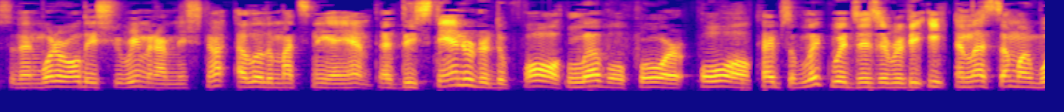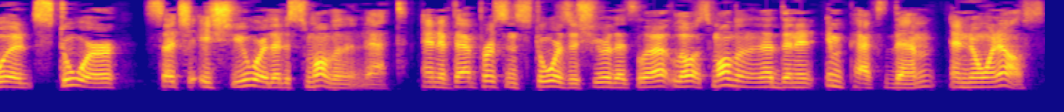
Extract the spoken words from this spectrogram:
So then what are all these shiurim in our Mishnah? That the standard or default level for all types of liquids is a revi'it. Unless someone would store such a shiur that is smaller than that. And if that person stores a shiur that's smaller than that, then it impacts them and no one else.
